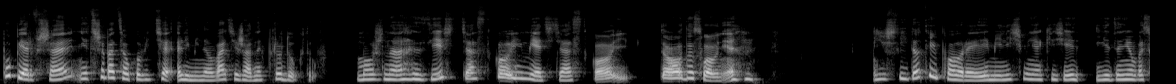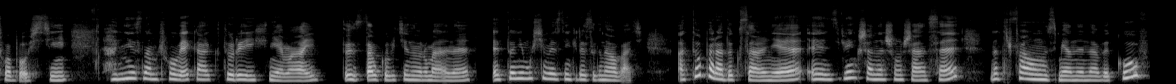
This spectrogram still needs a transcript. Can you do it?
Po pierwsze, nie trzeba całkowicie eliminować żadnych produktów. Można zjeść ciastko i mieć ciastko, i to dosłownie. Jeśli do tej pory mieliśmy jakieś jedzeniowe słabości, a nie znam człowieka, który ich nie ma, i to jest całkowicie normalne, to nie musimy z nich rezygnować. A to paradoksalnie e, zwiększa naszą szansę na trwałą zmianę nawyków,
